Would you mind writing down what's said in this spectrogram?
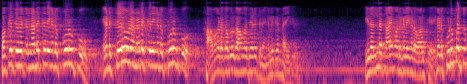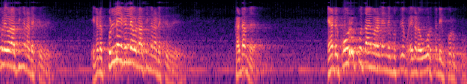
பக்கத்து வீட்டில் நடக்குது எங்கட பொறுப்பு. எங்கட தெருவுல நடக்குது எங்கட பொறுப்பு. அவங்கட கபருக்கு அவங்க தேடட்டும் எங்களுக்கு என்ன ஆகிக்குது இதல்ல தாய்மார்களே எங்க வாழ்க்கை. எங்கட குடும்பத்துக்குள்ளே ஒரு அசிங்கம் நடக்குது. எங்கட பிள்ளைகள்ல ஒரு அசிங்கம் நடக்குது. கடமை. எங்களோட பொறுப்பு தாய்மார்களே இந்த முஸ்லீம் எங்கட ஒவ்வொருத்தரையும் பொறுப்பு.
